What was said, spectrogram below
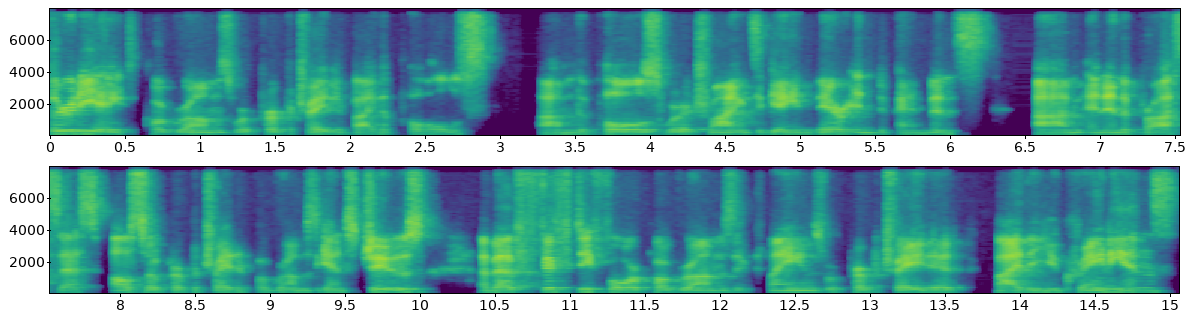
38 pogroms were perpetrated by the Poles. Um, the Poles were trying to gain their independence, um, and in the process, also perpetrated pogroms against Jews. About 54 pogroms, it claims, were perpetrated by the Ukrainians.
